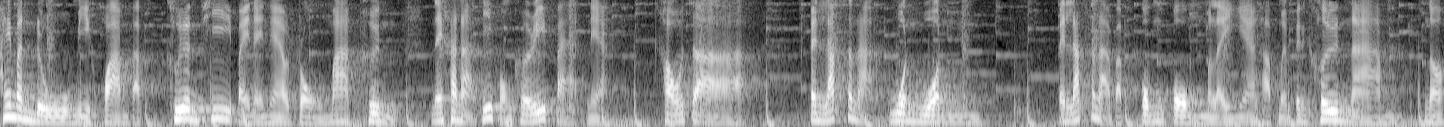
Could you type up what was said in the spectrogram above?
ให้มันดูมีความแบบเคลื่อนที่ไปในแนวตรงมากขึ้น ในขณะที่ของ Curry 8 เนี่ยเขาจะเป็นลักษณะวนๆ เป็นลักษณะแบบกลมๆ อะไรเงี้ยครับ เหมือนเป็นคลื่นน้ำเนาะ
